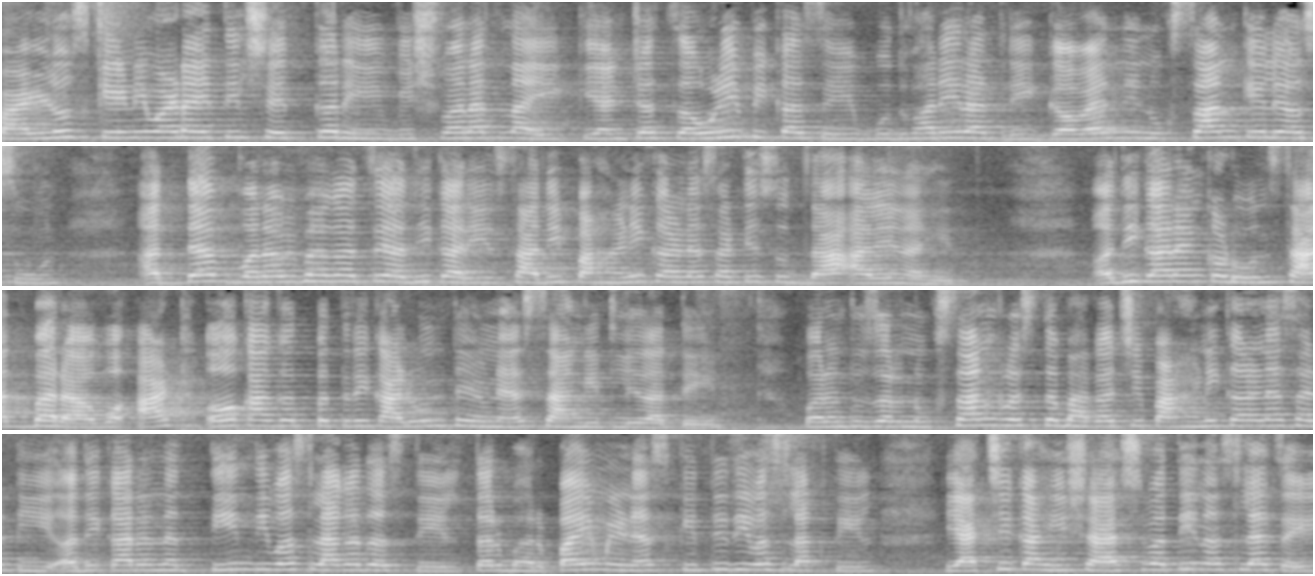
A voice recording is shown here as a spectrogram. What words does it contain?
पाळलोस केणीवाडा येथील शेतकरी विश्वनाथ नाईक यांच्या चवळी पिकाचे बुधवारी रात्री गव्यांनी नुकसान केले असून अद्याप वनविभागाचे अधिकारी साधी पाहणी करण्यासाठी सुद्धा आले नाहीत. अधिकाऱ्यांकडून सातबारा व आठ अ कागदपत्रे काढून ठेवण्यास सांगितले जाते. परंतु जर नुकसानग्रस्त भागाची पाहणी करण्यासाठी अधिकाऱ्यांना तीन दिवस लागत असतील तर भरपाई मिळण्यास किती दिवस लागतील याची काही शाश्वती नसल्याचे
